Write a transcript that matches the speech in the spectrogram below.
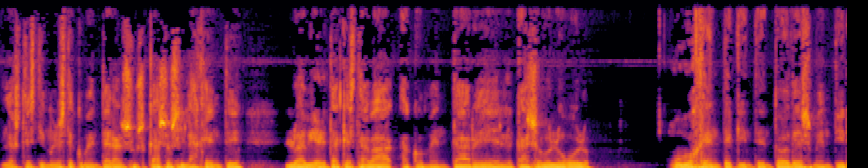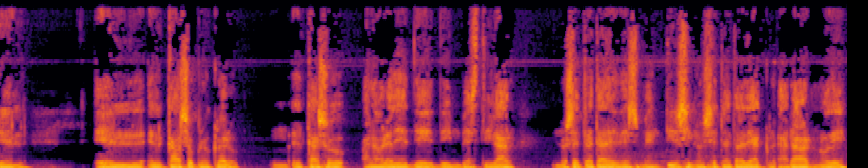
los testimonios te comentaran sus casos y la gente lo abierta que estaba a comentar el caso. Luego hubo gente que intentó desmentir el, el, el caso, pero claro, el caso a la hora de, de, de, investigar no se trata de desmentir, sino se trata de aclarar, ¿no? De,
